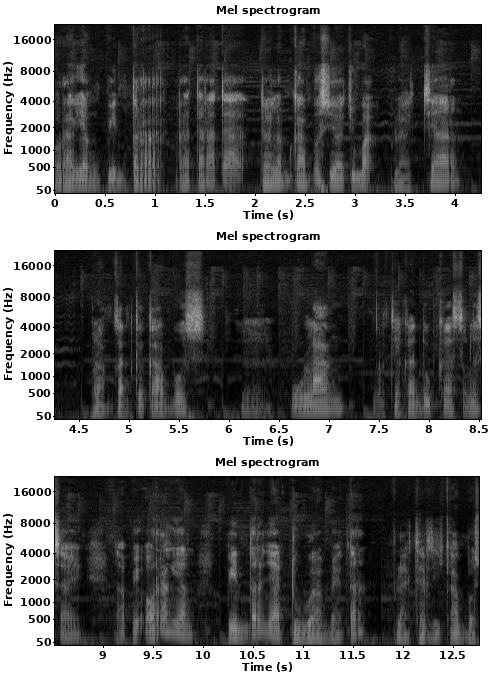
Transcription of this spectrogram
Orang yang pinter rata-rata dalam kampus ya cuma belajar, berangkat ke kampus, ya, pulang, ngerjakan tugas selesai. Tapi orang yang pinternya 2 meter belajar di kampus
